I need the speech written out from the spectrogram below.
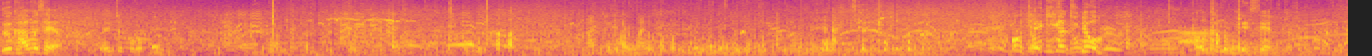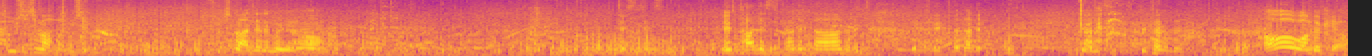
눈 감으세요. 왼쪽 보고. 어, 대기가 두려워. 어, 가만히 계세요. 숨 쉬지 마. 숨 쉬. 숨 쉬면 안 되는 거예요. 어. 됐어, 됐어. 됐어, 다 됐어, 다 됐다. 됐다, 다 됐다. 다 됐다, 됐다. 어우, 완벽해요.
